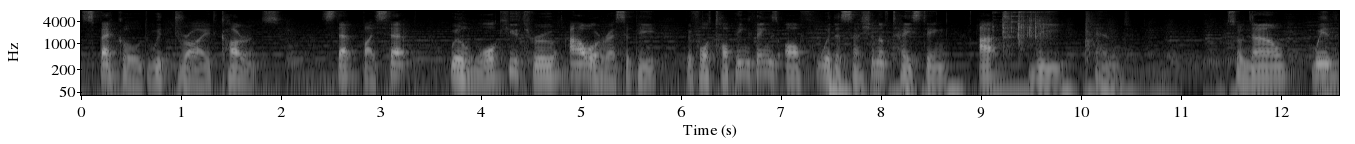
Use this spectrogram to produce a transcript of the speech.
speckled with dried currants. Step by step, we'll walk you through our recipe before topping things off with a session of tasting at the end. So now, with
